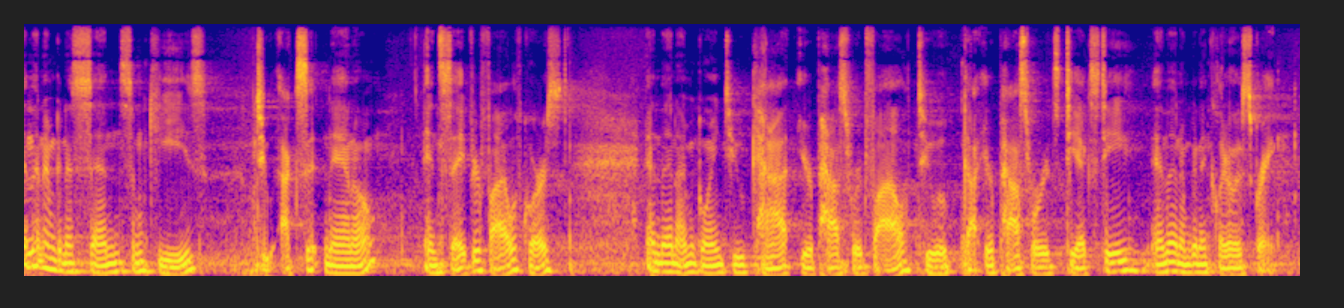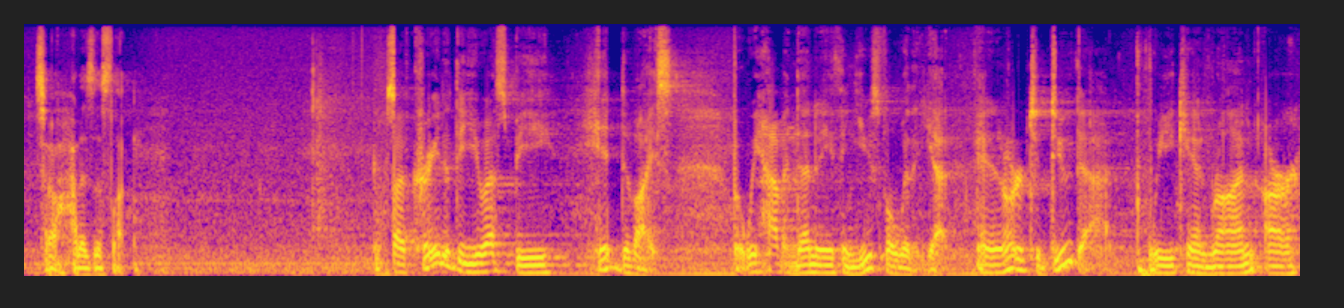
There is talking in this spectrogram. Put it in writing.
And then I'm going to send some keys to exit nano and save your file, of course. And then I'm going to cat your password file to got your passwords txt, and then I'm going to clear the screen. So how does this look? So I've created the USB HID device, but we haven't done anything useful with it yet. And in order to do that, we can run our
